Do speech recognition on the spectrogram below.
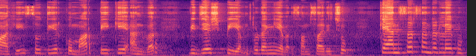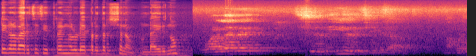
Mahe Sudheer Kumar P K Anwar Vijesh P M തുടങ്ങിയവർ സംസാരിച്ചു. ക്യാൻസർ സെന്ററിലെ കുട്ടികൾ വരച്ച ചിത്രങ്ങളുടെ പ്രദർശനം ഉണ്ടായിരുന്നു. വളരെ നമ്മുടെ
